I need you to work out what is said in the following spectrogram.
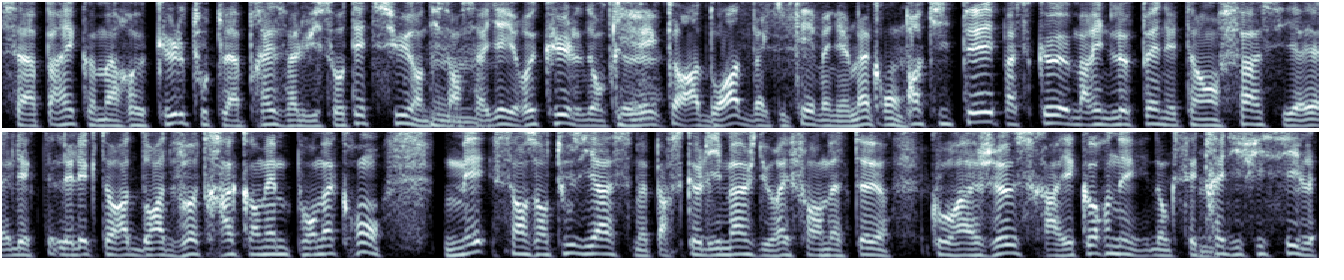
ça apparaît comme un recul. Toute la presse va lui sauter dessus en disant hmm. ça y est, il recule. Donc euh, l'électorat de droite va quitter Emmanuel Macron. Pas quitter parce que Marine Le Pen étant en face, l'électorat de droite votera quand même pour Macron, mais sans enthousiasme parce que l'image du réformateur courageux sera écornée. Donc c'est très hmm. difficile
